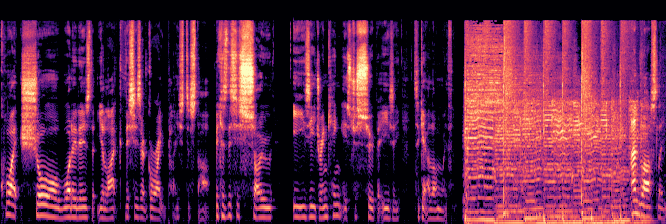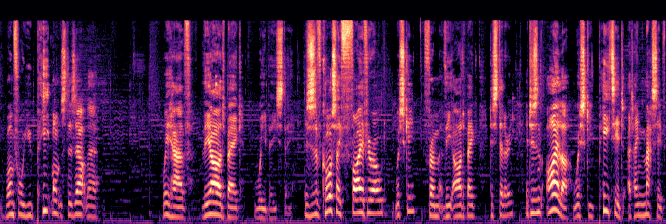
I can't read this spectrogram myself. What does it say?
quite sure what it is that you like, this is a great place to start because this is so easy drinking. It's just super easy to get along with. And lastly, one for you peat monsters out there, we have the Ardbeg Wee Beastie. This is of course a five-year-old whisky from the Ardbeg distillery. It is an Islay whisky peated at a massive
